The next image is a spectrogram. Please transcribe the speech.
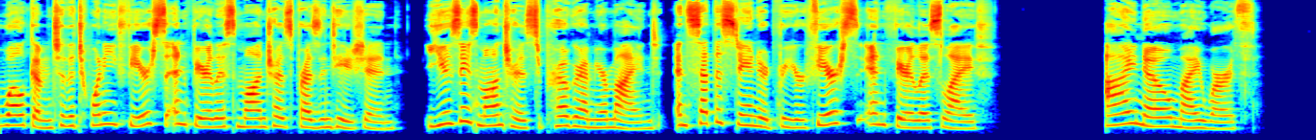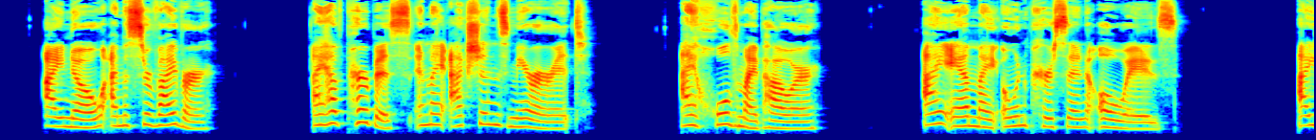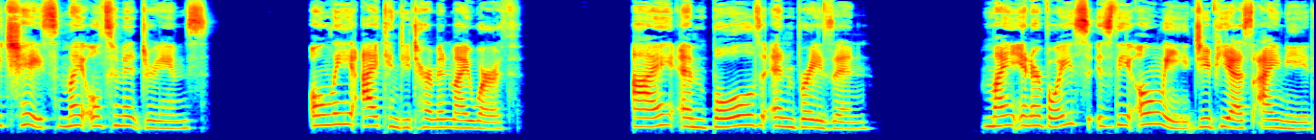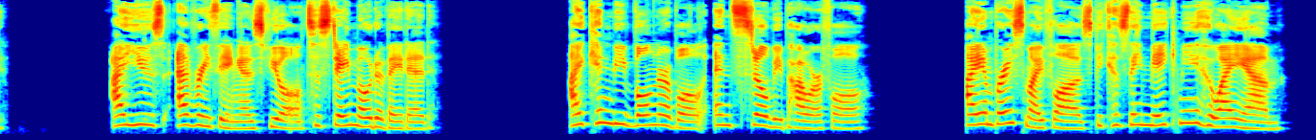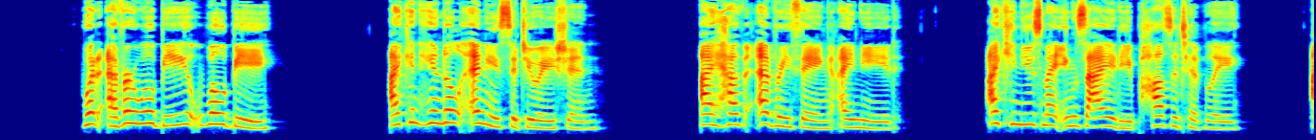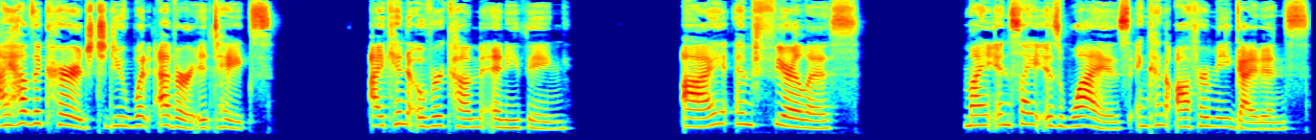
Welcome to the 20 Fierce and Fearless Mantras presentation. Use these mantras to program your mind and set the standard for your fierce and fearless life. I know my worth. I know I'm a survivor. I have purpose and my actions mirror it. I hold my power. I am my own person always. I chase my ultimate dreams. Only I can determine my worth. I am bold and brazen. My inner voice is the only GPS I need. I use everything as fuel to stay motivated. I can be vulnerable and still be powerful. I embrace my flaws because they make me who I am. Whatever will be, will be. I can handle any situation. I have everything I need. I can use my anxiety positively. I have the courage to do whatever it takes. I can overcome anything. I am fearless. My insight is wise and can offer me guidance.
